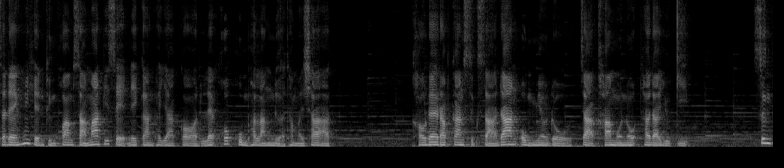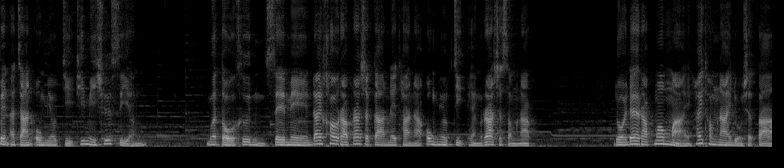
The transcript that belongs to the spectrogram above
แสดงให้เห็นถึงความสามารถพิเศษในการพยากรณ์และควบคุมพลังเหนือธรรมชาติ เขาได้รับการศึกษาด้านองค์เมียวโดจากคาโมโนะทาดายุกิ ซึ่งเป็นอาจารย์องค์เมียวจิที่มีชื่อเสียง เมื่อโตขึ้นเซเมได้เข้ารับราชการในฐานะองค์เมียวจิแห่งราชสำนัก โดยได้รับมอบหมายให้ทำนายดวงชะตา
